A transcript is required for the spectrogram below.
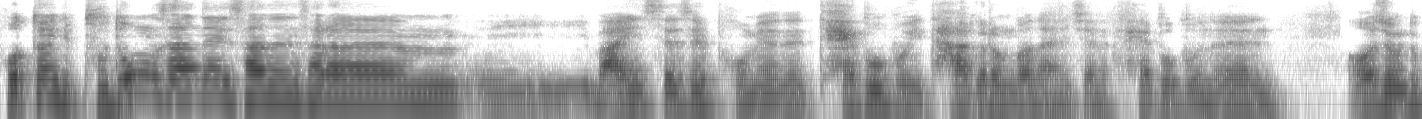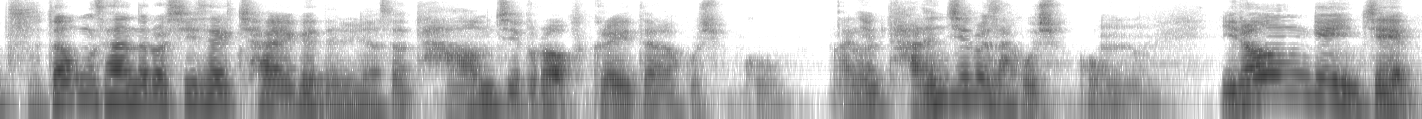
보통 이제 부동산을 사는 사람 이 마인셋을 보면은 대부분이 다 그런 건 아니잖아요. 대부분은 어느 정도 부동산으로 시세 차익을 늘려서 다음 집으로 업그레이드 하고 싶고 아니면 다른 집을 사고 싶고 음. 이런 게 이제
